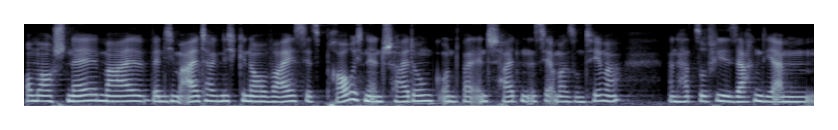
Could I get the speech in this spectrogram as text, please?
um auch schnell mal, wenn ich im Alltag nicht genau weiß, jetzt brauche ich eine Entscheidung und weil entscheiden ist ja immer so ein Thema. Man hat so viele Sachen, die einem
